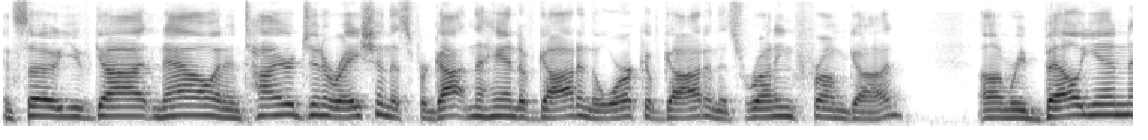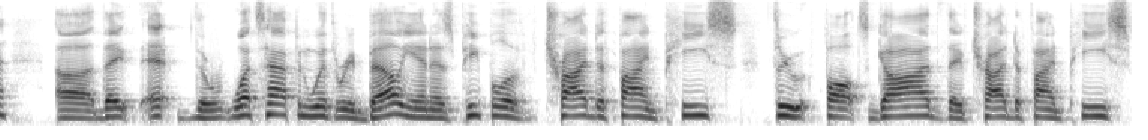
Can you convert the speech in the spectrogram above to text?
And so you've got now an entire generation that's forgotten the hand of God and the work of God and that's running from God. Um, rebellion, uh, they, eh, the, what's happened with rebellion is people have tried to find peace through false gods. They've tried to find peace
